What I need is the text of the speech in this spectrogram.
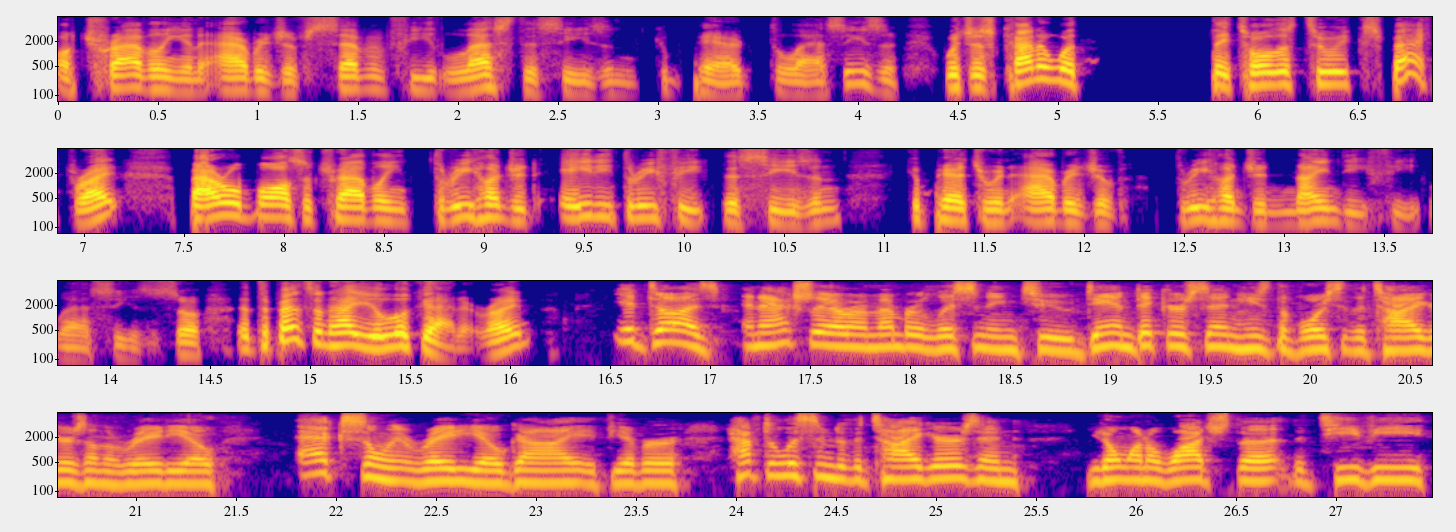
are traveling an average of seven feet less this season compared to last season, which is kind of what they told us to expect, right? Barrel balls are traveling 383 feet this season compared to an average of 390 feet last season. So it depends on how you look at it, right? It does. And actually, I remember listening to Dan Dickerson. He's the voice of the Tigers on the radio. Excellent radio guy. If you ever have to listen to the Tigers and you don't want to watch the, the TV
